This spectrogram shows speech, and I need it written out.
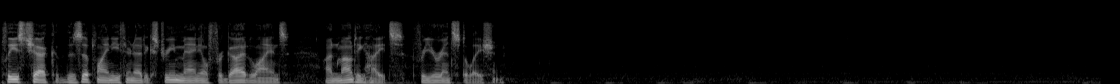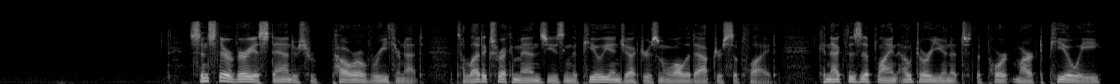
Please check the Zipline Ethernet Extreme manual for guidelines on mounting heights for your installation. Since there are various standards for power over Ethernet, Teletics recommends using the PoE injectors and wall adapters supplied. Connect the Zipline outdoor unit to the port marked PoE,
